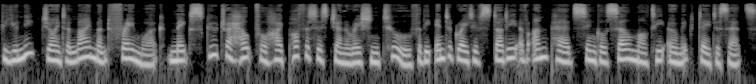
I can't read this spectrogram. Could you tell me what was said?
The unique joint alignment framework makes SCOOTR a helpful hypothesis generation tool for the integrative study of unpaired single cell multi omic datasets.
